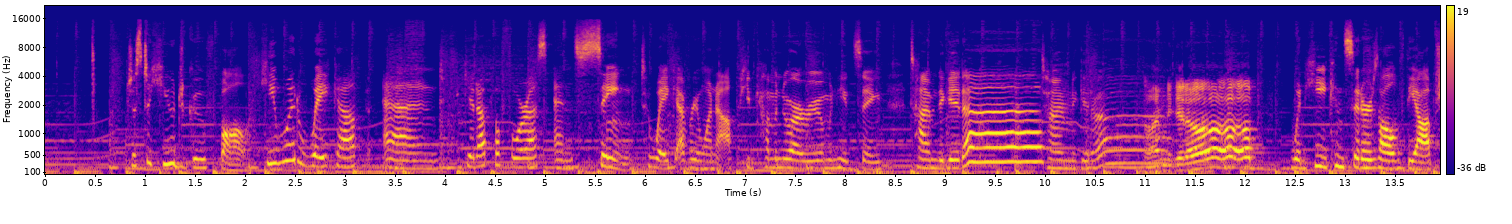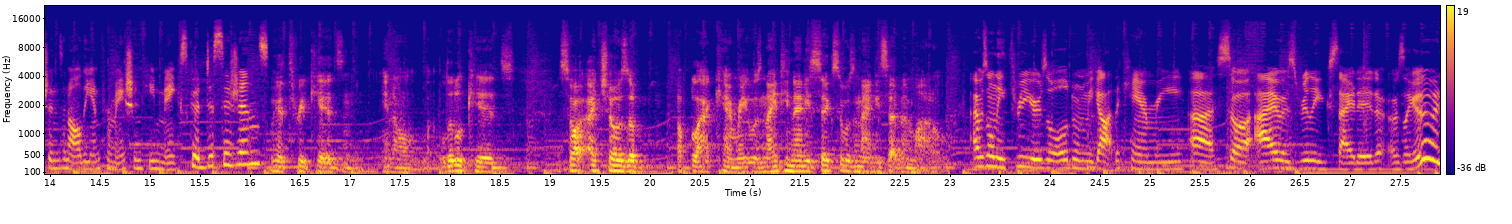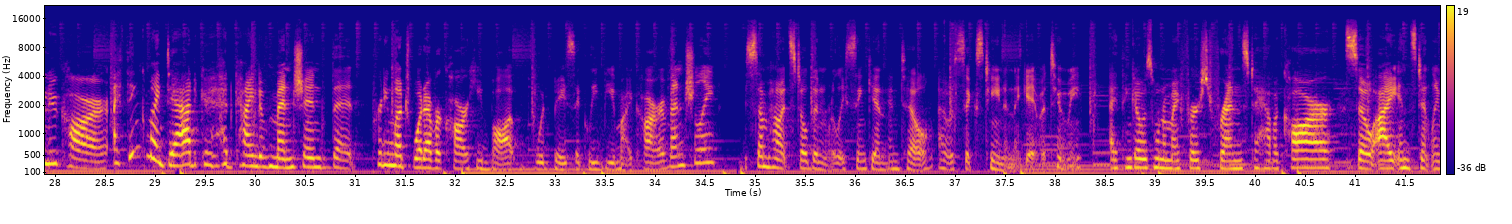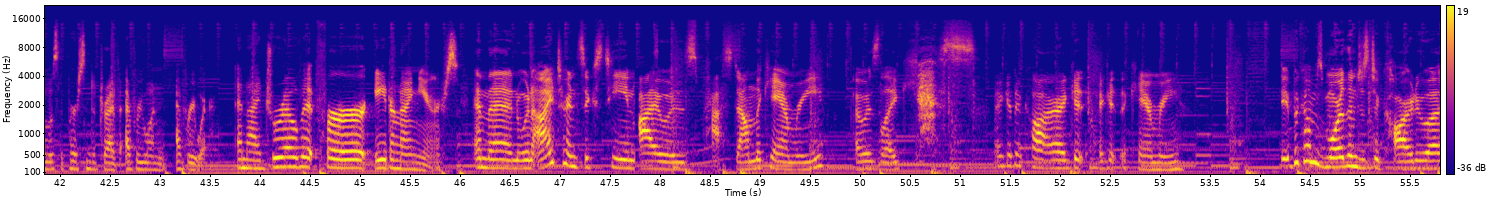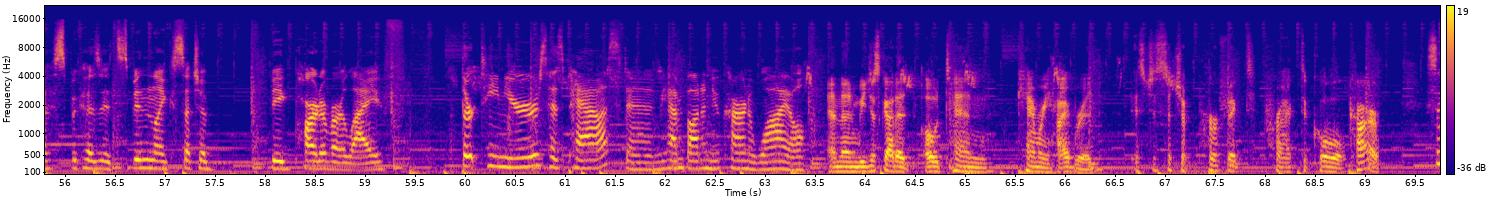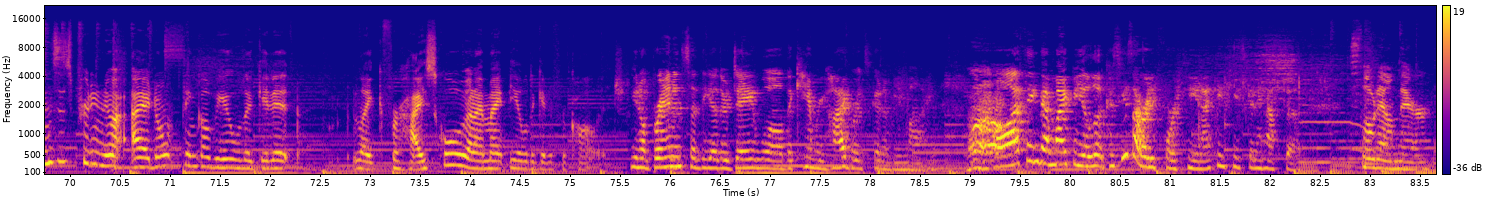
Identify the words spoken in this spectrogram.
just a huge goofball. He would wake up and get up before us and sing to wake everyone up. He'd come into our room and he'd sing, Time to get up. Time to get up. Time to get up. When he considers all of the options and all the information, he makes good decisions. We had three kids and, you know, little kids. So I chose a, a black Camry. It was 1996. It was a 97 model. I was only three years old when we got the Camry, uh, so I was really excited. I was like, ooh, a new car. I think my dad had kind of mentioned that pretty much whatever car he bought would basically be my car eventually. Somehow it still didn't really sink in until I was 16 and they gave it to me. I think I was one of my first friends to have a car, so I instantly was the person to drive everyone everywhere. And I drove it for eight or nine years. And then when I turned 16, I was passed down the Camry. I was like, yes, I get a car, I get, I get the Camry. It becomes more than just a car to us because it's been like such a big part of our life. 13 years has passed, and we haven't bought a new car in a while. And then we just got a 010 Camry Hybrid. It's just such a perfect, practical car. Since it's pretty new, I don't think I'll be able to get it like for high school, and I might be able to get it for college. You know, Brandon said the other day, well, the Camry Hybrid's going to be mine. Well, I think that might be a little, because he's already 14. I think he's going to have to slow down there.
